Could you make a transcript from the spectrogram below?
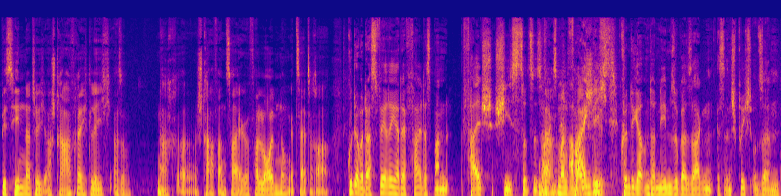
bis hin natürlich auch strafrechtlich, also nach äh, Strafanzeige, Verleumdung etc. Gut, aber das wäre ja der Fall, dass man falsch schießt sozusagen. Dass man aber falsch eigentlich schießt. könnte ja Unternehmen sogar sagen, es entspricht unseren,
